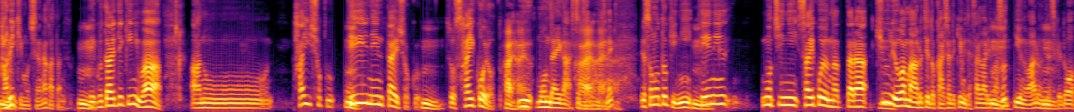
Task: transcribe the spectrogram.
軽い気持ちじゃなかったんです。うん。で具体的にはあのー退職うん。定年退職、うん。そう再雇用とはいう問題が一つあるんですね。でその時にうん。定年のちに再雇用になったら給料はまあある程度会社で決めて下がりますうん。っていうのはあるんですけど、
